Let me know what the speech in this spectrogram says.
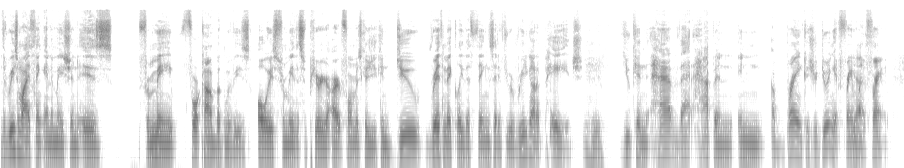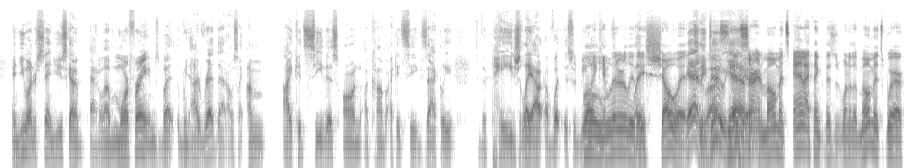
The reason why I think animation is for me for comic book movies always for me the superior art form is because you can do rhythmically the things that if you were reading on a page, mm-hmm. you can have that happen in a brain because you're doing it frame by frame, and you understand. You just got to add a lot more frames. But when I read that, I was like, I'm. I could see this on a comic. I could see exactly the page layout of what this would be well, like. him- literally, they show it. Yeah, they do, yeah. in certain moments, and I think this is one of the moments where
